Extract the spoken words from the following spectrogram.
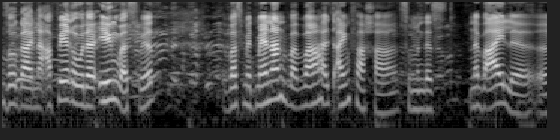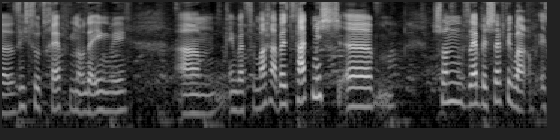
sogar eine Affäre oder irgendwas wird. Was mit Männern war, war halt einfacher, zumindest eine Weile, äh, sich zu treffen oder irgendwie ähm, irgendwas zu machen. Aber es hat mich äh, schon sehr beschäftigt. Ich,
